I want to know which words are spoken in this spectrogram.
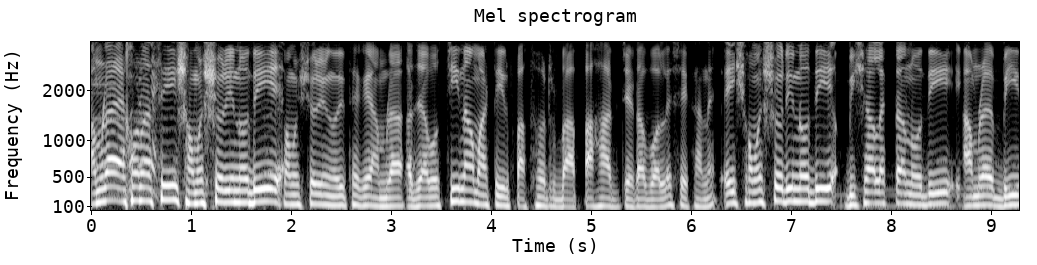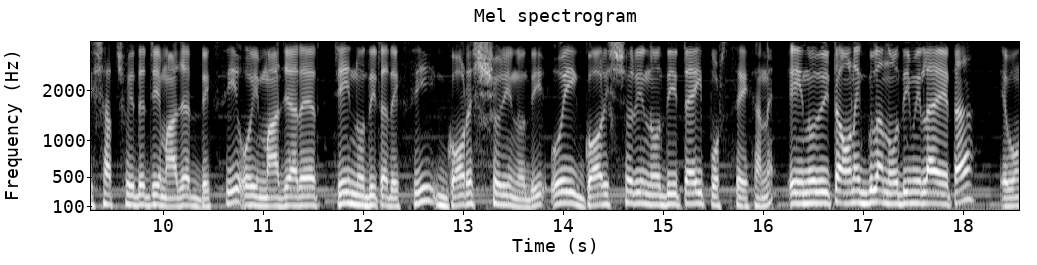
আমরা এখন আছি সমেশ্বরী নদী। সমেশ্বরী নদী থেকে আমরা যাব চীনা মাটির পাথর বা পাহাড় যেটা বলে সেখানে। এই সমেশ্বরী নদী বিশাল একটা নদী। আমরা বীর সাত শহীদের যে মাজার দেখছি, ওই মাজারের যেই নদীটা দেখছি, গড়েশ্বরী নদী, ওই গড়েশ্বরী নদীটাই পড়ছে এখানে। এই নদীটা অনেকগুলা নদী মিলায় এটা এবং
